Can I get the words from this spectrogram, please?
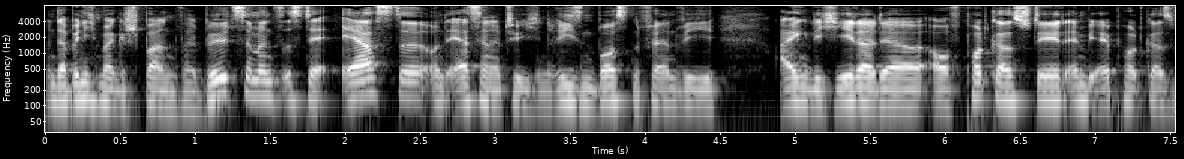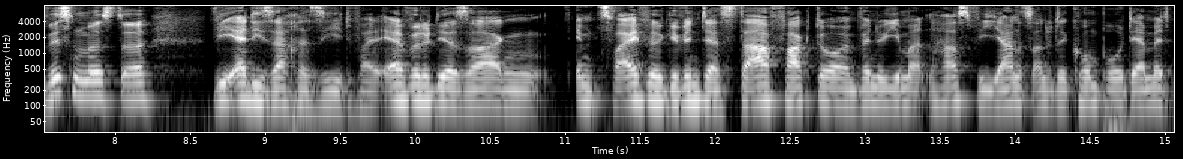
Und da bin ich mal gespannt, weil Bill Simmons ist der erste und er ist ja natürlich ein riesen Boston-Fan, wie eigentlich jeder, der auf Podcast steht, NBA-Podcast, wissen müsste wie er die Sache sieht, weil er würde dir sagen, im Zweifel gewinnt der Star-Faktor und wenn du jemanden hast wie Janis Antetokounmpo, der mit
